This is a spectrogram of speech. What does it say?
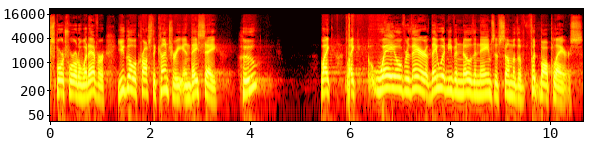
sports world or whatever, you go across the country and they say, Who? Like, like way over there, they wouldn't even know the names of some of the football players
